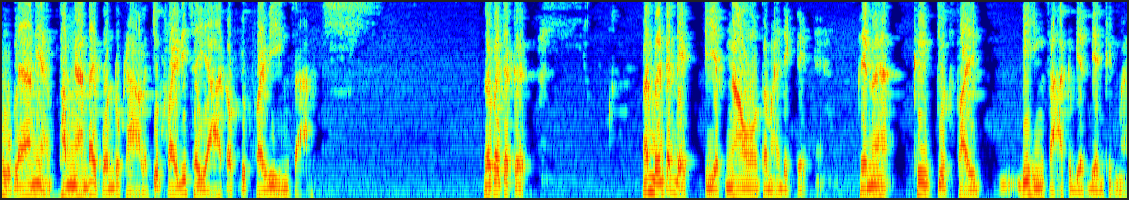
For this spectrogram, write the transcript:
ถูกแล้วเนี่ยทำงานได้ผลทุกคราวเลย จุดไฟริษยากับจุดไฟวิหิงสา แล้วก็จะเกิด มันเหมือนกับเด็กเหยียบเงาสมัยเด็กๆเห็นไหมฮะ คือจุดไฟวิหิงสาคือเบียดเบียนขึ้นมา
